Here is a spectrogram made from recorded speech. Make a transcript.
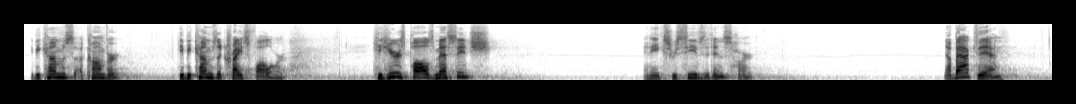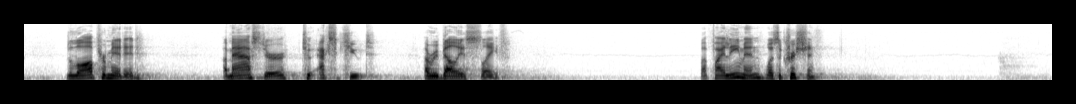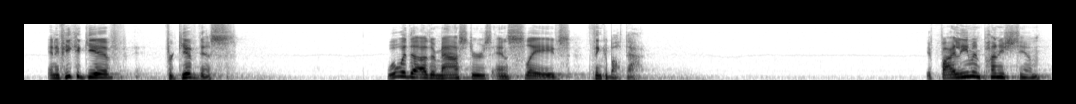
He becomes a convert, he becomes a Christ follower. He hears Paul's message and he receives it in his heart. Now, back then, the law permitted a master to execute a rebellious slave. But Philemon was a Christian. And if he could give forgiveness, what would the other masters and slaves think about that? If Philemon punished him,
